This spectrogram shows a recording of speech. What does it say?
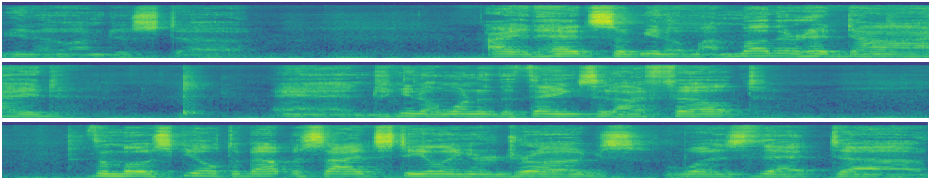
You know, I'm just uh, I had had some. You know, my mother had died, and you know, one of the things that I felt the most guilt about besides stealing her drugs was that uh,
